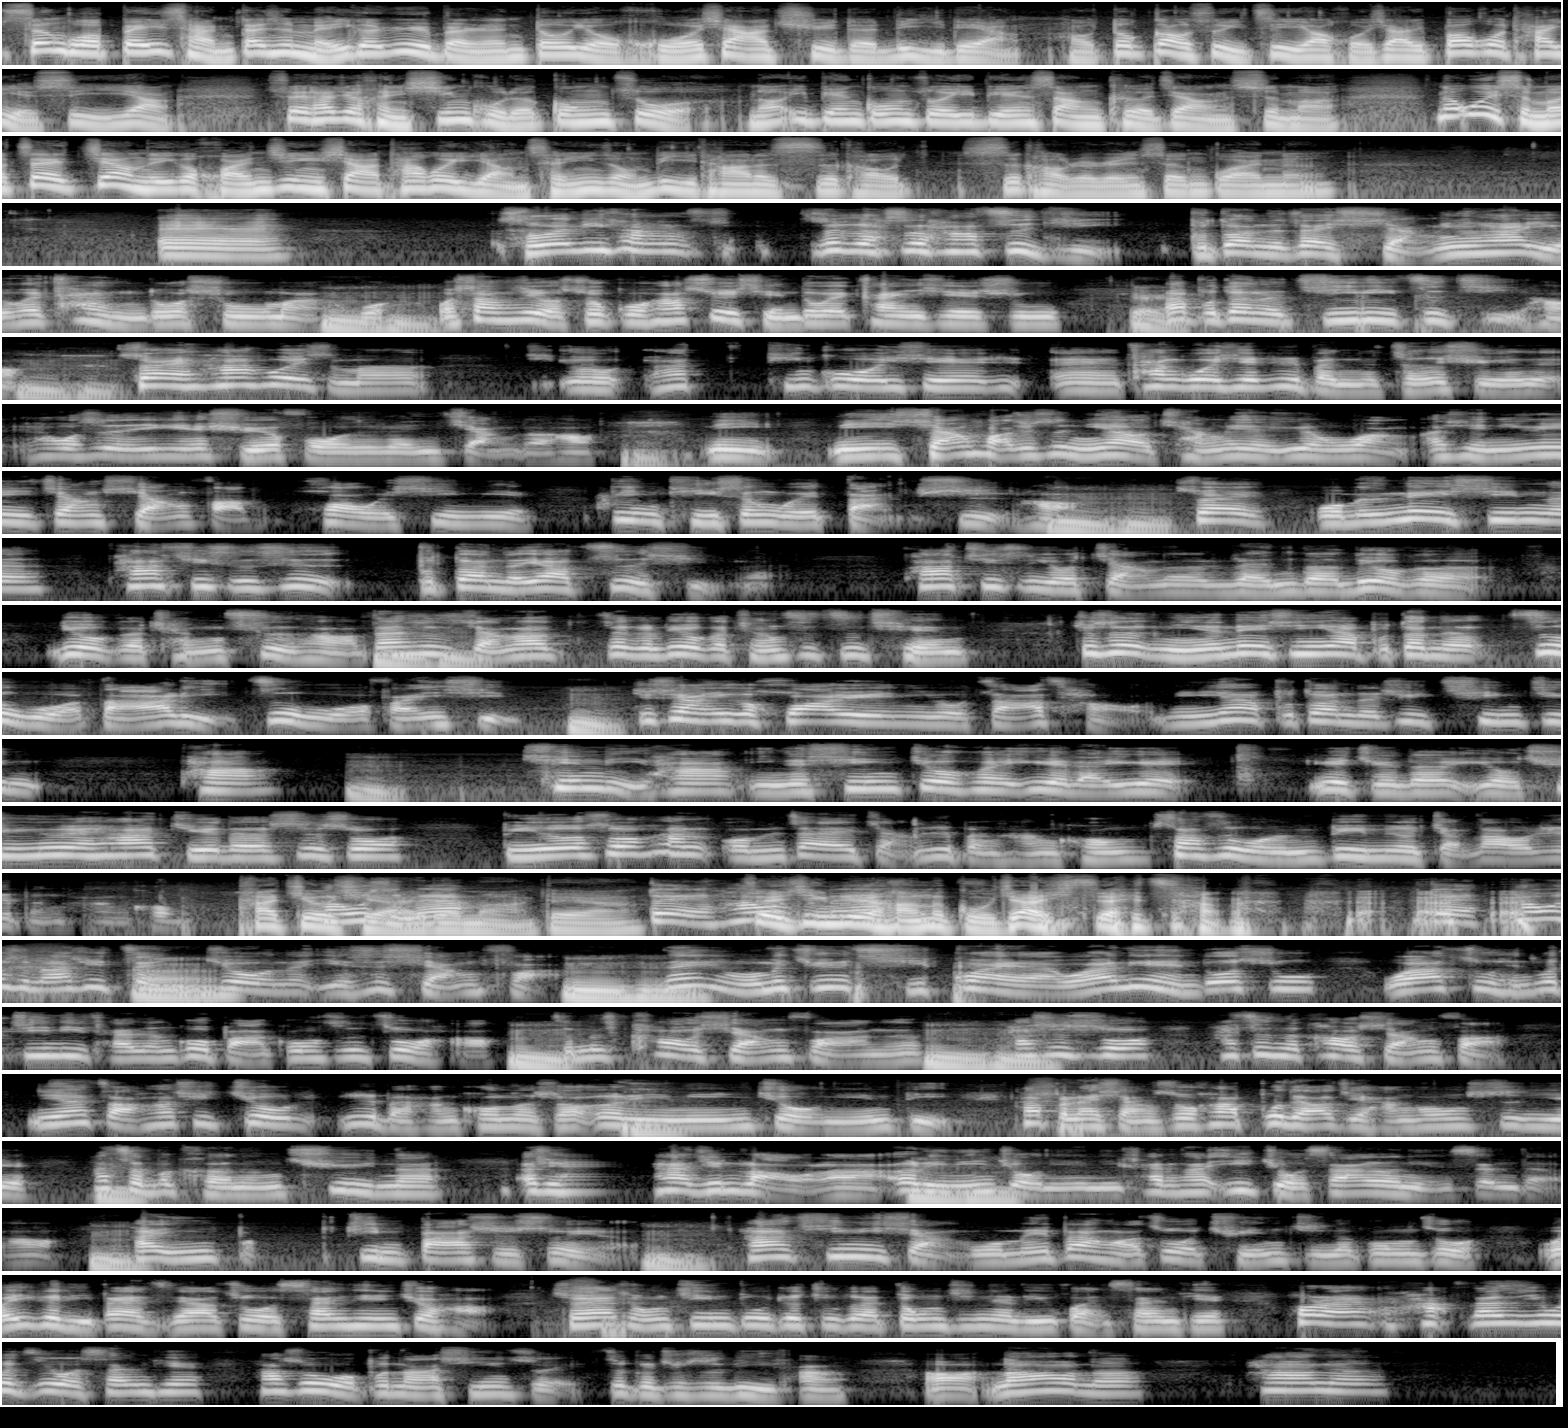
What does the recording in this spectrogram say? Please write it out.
生活悲惨，但是每一个日本人都有活下去的力量，好，都告诉你自己要活下去，包括他也是一样，所以他就很辛苦的工作，然后一边工作一边上课，这样是吗？那为什么在这样的一个环境下，他会养成一种利他的思考、思考的人生观呢？哎，所谓利他，这个是他自己不断的在想，因为他也会看很多书嘛。我嗯我上次有说过，他睡前都会看一些书，对他不断的激励自己哈。所以他会什么有他听过一些日呃看过一些日本的哲学的或是一些学佛的人讲的哈，嗯你你想法就是你要有强烈的愿望，而且你愿意将想法化为信念，并提升为胆识哈。所以我们的内心呢，他其实是不断的要自省的。他其实有讲了人的六个六个层次哈，但是嗯讲到这个六个层次之前，就是你的内心要不断的自我打理、自我反省。嗯就像一个花园，你有杂草，你要不断的去亲近它，嗯，清理它，你的心就会越来越越觉得有趣，因为他觉得是说，比如说他我们再来讲日本航空，上次我们并没有讲到日本航空，他救起来的嘛，对啊。对他最近日航的股价一直在涨啊。对他为什么要去拯嗯救呢？也是想法。那我们觉得奇怪啊！我要念很多书，我要做很多精力才能够把公司做好，嗯怎么靠想法呢？嗯他是说他真的靠想法。你要找他去救日本航空的时候，二零零九年底，他本来想说他不了解航空事业，他怎么可能去呢？而且他已经老了，二零零九年，你看他一九三二年生的哈，他已经近八十岁了。他心里想，我没办法做全职的工作，我一个礼拜只要做三天就好，所以他从京都就住在东京的旅馆三天。后来他，但是因为只有三天，他说我不拿薪水，这个就是利他啊。然后呢，他呢？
